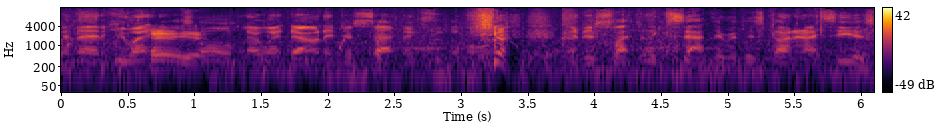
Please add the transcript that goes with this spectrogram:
And then he went Hey, in his yeah. hole, and I went down and just sat next to the hole, and just like, like sat there with his gun, and I see his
